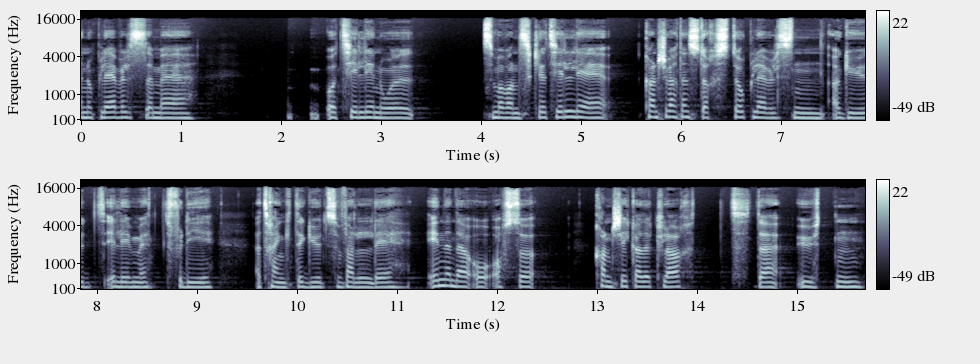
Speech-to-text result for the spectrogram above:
en opplevelse med å tilgi noe som var vanskelig å tilgi, kanskje vært den største opplevelsen av Gud i livet mitt fordi jeg trengte Gud så veldig inn i det, og også kanskje ikke hadde klart det uten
